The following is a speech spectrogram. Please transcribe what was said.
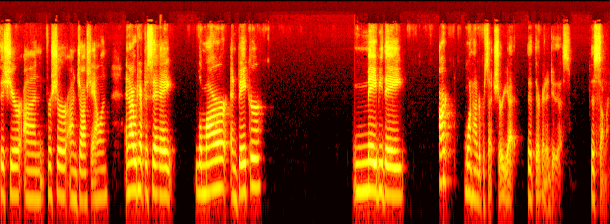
this year on for sure on Josh Allen, and I would have to say Lamar and Baker. Maybe they aren't 100% sure yet that they're going to do this this summer.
